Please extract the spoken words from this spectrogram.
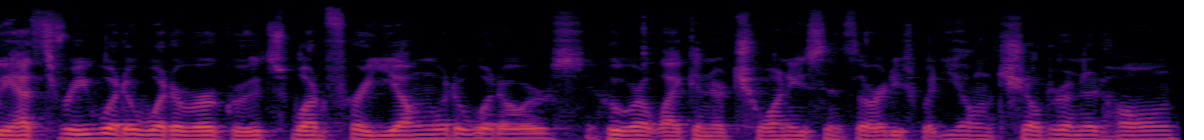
We had three widow widower groups, one for young widow widowers who are like in their 20s and 30s with young children at home.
